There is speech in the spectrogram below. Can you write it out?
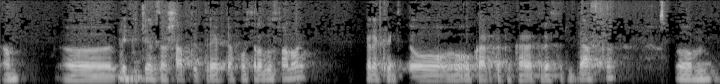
Da? Uh-huh. Eficiența șapte trepte a fost tradus la noi. Cred că este o, o carte pe care trebuie să o citească. Um,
